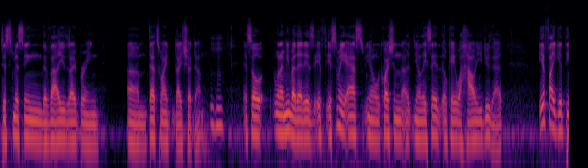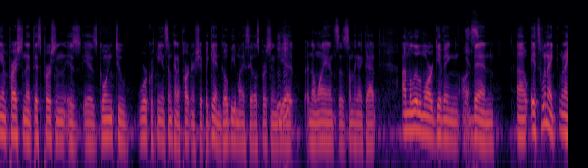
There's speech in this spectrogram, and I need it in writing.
dismissing the value that I bring, um, that's when I, I shut down. And so what I mean by that is if, if somebody asks you know a question, uh, you know they say, okay, well, how do you do that? If I get the impression that this person is is going to work with me in some kind of partnership, again, go be my salesperson, be a, an alliance or something like that. I'm a little more giving on Yes. then. Uh, it's when I when I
